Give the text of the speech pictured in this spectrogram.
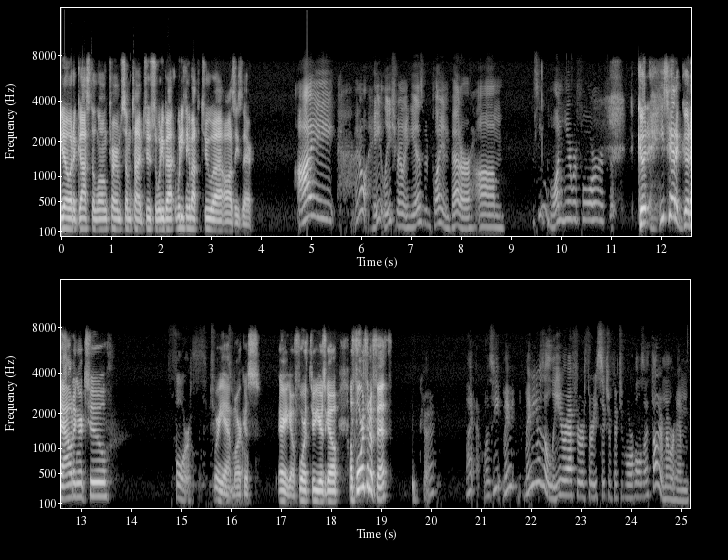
you know, at Augusta long term sometime too. So what do you about what do you think about the two uh, Aussies there? I I don't hate Leishman. I mean, he has been playing better. Um, has he won here before? Good. He's had a good outing or two. Fourth. Where are you at, Marcus? There you go. Fourth two years ago. A fourth and a fifth. Okay. What, was he maybe maybe he was a leader after 36 or 54 holes? I thought I remember him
